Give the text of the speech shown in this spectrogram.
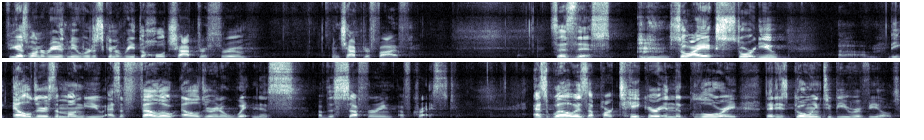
if you guys want to read with me, we're just going to read the whole chapter through in chapter 5. It says this So I exhort you um, the elders among you as a fellow elder and a witness of the suffering of Christ, as well as a partaker in the glory that is going to be revealed.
